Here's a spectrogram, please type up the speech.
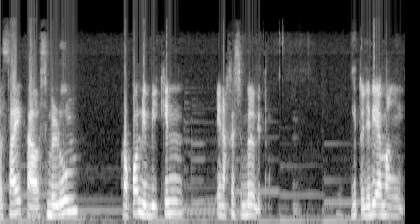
selesai kalau sebelum rokok dibikin inaccessible gitu. Gitu. Jadi emang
